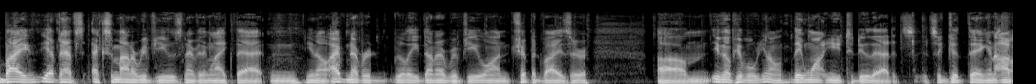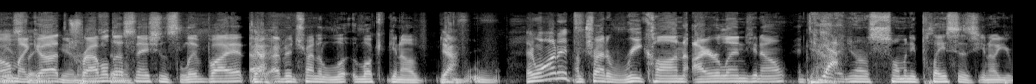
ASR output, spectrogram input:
by you have to have X amount of reviews and everything like that. And you know I've never really done a review on TripAdvisor. Um, even though people, you know, they want you to do that, it's it's a good thing. And obviously, Oh my God! you know, Travel so- destinations live by it. Yeah. I, I've been trying to look, look you know, Yeah, they want it. I'm trying to recon Ireland, you know, and God, Yeah. you know, so many places. You know, you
